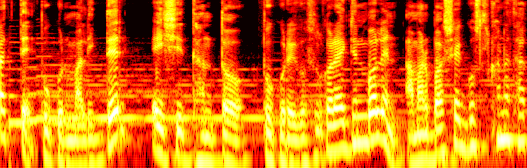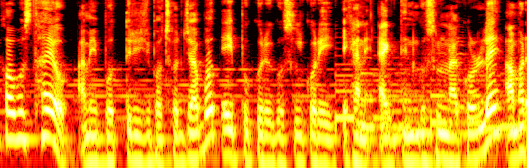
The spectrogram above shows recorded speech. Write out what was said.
রাখতে পুকুর মালিকদের এই সিদ্ধান্ত। পুকুরে গোসল করা একজন বলেন, আমার বাসায় গোসলখানা থাকা অবস্থায়ও আমি বত্রিশ বছর যাবত এই পুকুরে গোসল করি। এখানে একদিন গোসল না করলে আমার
